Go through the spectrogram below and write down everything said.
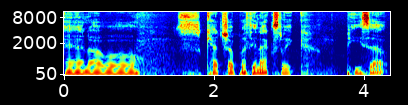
and I will catch up with you next week. Peace out.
